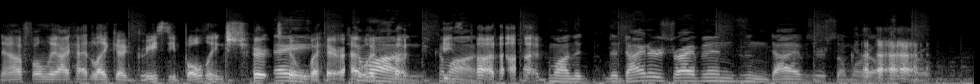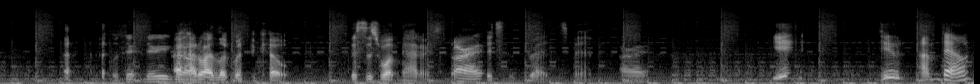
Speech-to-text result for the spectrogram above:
Now, if only I had like a greasy bowling shirt Hey, to wear, I come would on, put come on. on. Come on, the the diners, drive-ins, and dives are somewhere else, bro. But there, there you go. How do I look with the coat? This is what matters. All right, It's the threads, man. all right. Yeah, dude, I'm down.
